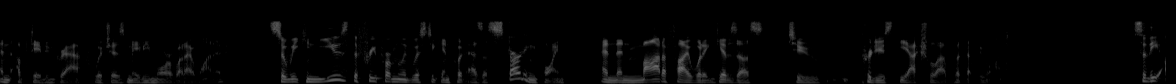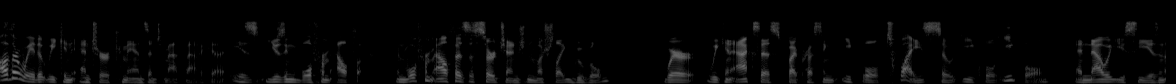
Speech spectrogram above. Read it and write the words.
an updated graph, which is maybe more what I wanted. So we can use the freeform linguistic input as a starting point and then modify what it gives us to produce the actual output that we want. So the other way that we can enter commands into Mathematica is using Wolfram Alpha. And Wolfram Alpha is a search engine, much like Google, where we can access by pressing equal twice, so equal equal, and now what you see is an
